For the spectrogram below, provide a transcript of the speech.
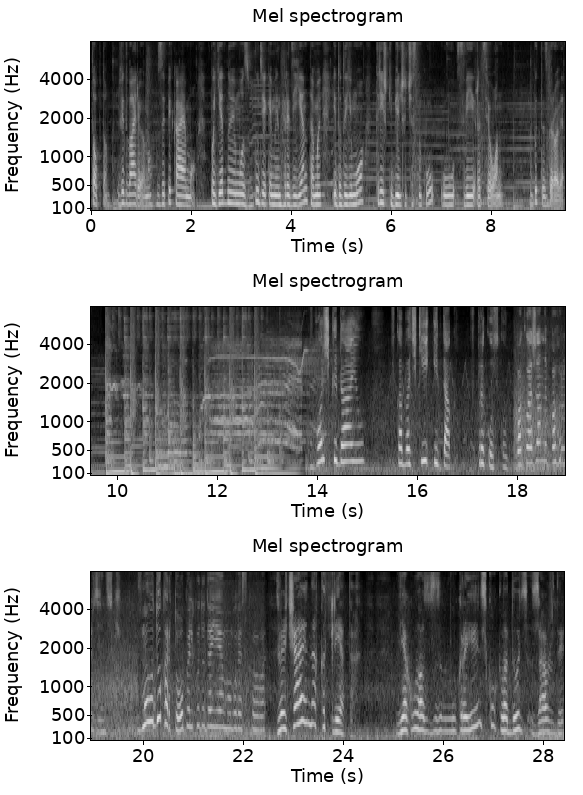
Тобто відварюємо, запікаємо, поєднуємо з будь-якими інгредієнтами і додаємо трішки більше чеснику у свій раціон. Будьте здорові! Борщ кидаю, в кабачки і так, в прикуску. Баклажани по-грузинськи. В молоду картопельку додаємо обов'язково. Звичайна котлета, в яку з- українську кладуть завжди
